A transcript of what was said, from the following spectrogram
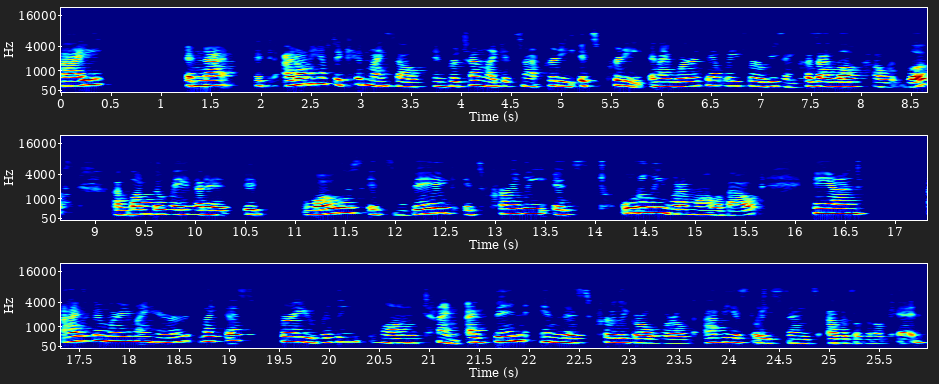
I am not, I don't have to kid myself and pretend like it's not pretty. It's pretty. And I wear it that way for a reason because I love how it looks. I love the way that it, it flows, it's big, it's curly, it's totally what I'm all about. And I've been wearing my hair like this for a really long time. I've been in this curly girl world, obviously, since I was a little kid.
